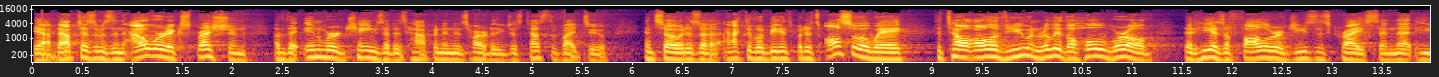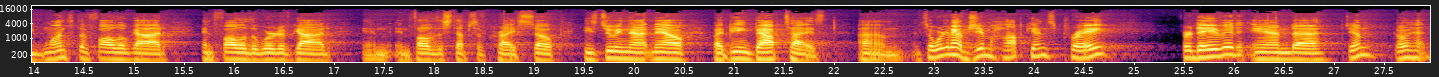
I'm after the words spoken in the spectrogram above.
Yeah, baptism is an outward expression of the inward change that has happened in his heart that he just testified to. And so it is an act of obedience, but it's also a way to tell all of you and really the whole world that he is a follower of Jesus Christ and that he wants to follow God and follow the word of God and, and follow the steps of Christ. So he's doing that now by being baptized. Um, and so we're going to have Jim Hopkins pray for David. And uh, Jim, go ahead.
